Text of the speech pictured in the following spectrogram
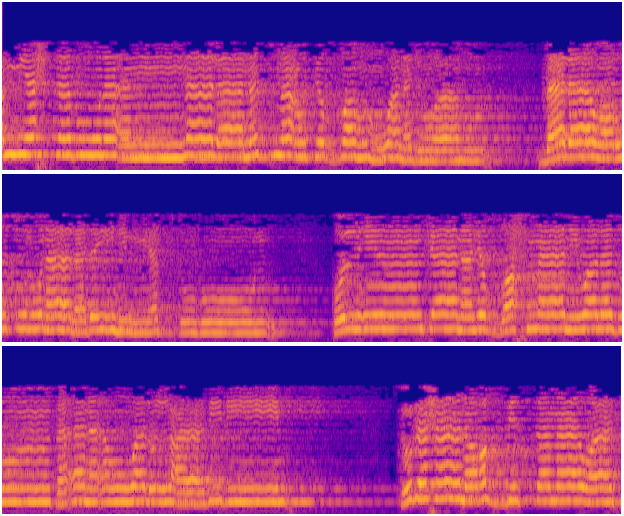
أم يحسبون أنا لا نسمع سرهم ونجواهم بلى ورسلنا لديهم يكتبون قل إن كان للرحمن ولد فأنا أول العابدين سبحان رب السماوات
